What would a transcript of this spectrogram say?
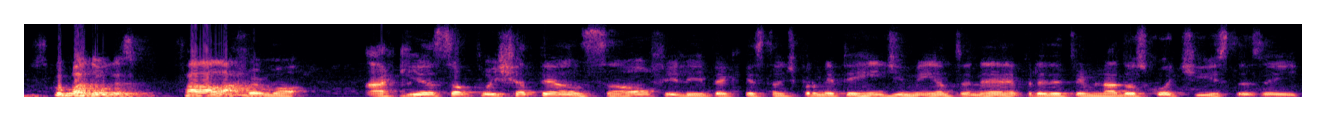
desculpa, Douglas, fala lá. Foi mal. Aqui eu só puxo atenção, Felipe, a questão de prometer rendimento, né, predeterminado aos cotistas aí.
